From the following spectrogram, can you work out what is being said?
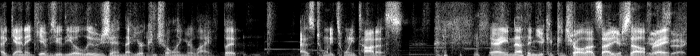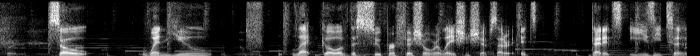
again, it gives you the illusion that you're Mhm. controlling your life. But Mhm. as 2020 taught us, there ain't nothing you can control outside of yourself, right? Exactly. So when you f- let go of the superficial relationships that are it's that it's easy to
